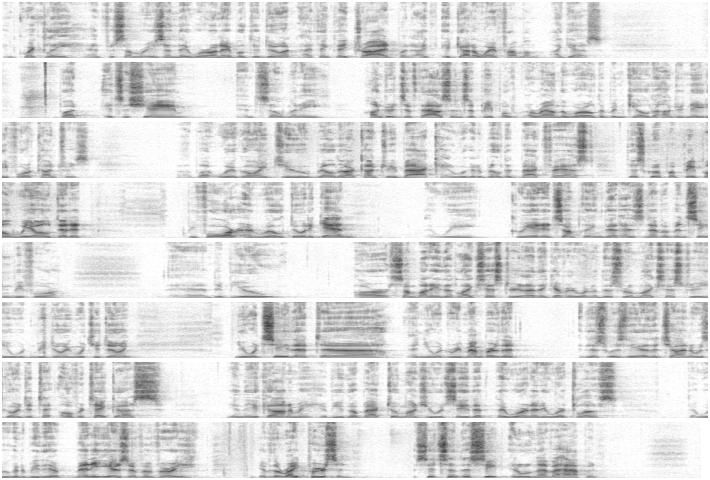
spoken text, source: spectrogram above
and quickly, and for some reason they were unable to do it. I think they tried, but I, it got away from them, I guess. But it's a shame, and so many hundreds of thousands of people around the world have been killed, 184 countries. Uh, but we're going to build our country back, and we're going to build it back fast. This group of people, we all did it before, and we'll do it again. We created something that has never been seen before. And if you are somebody that likes history, and I think everyone in this room likes history, you wouldn't be doing what you're doing. You would see that, uh, and you would remember that this was the year that China was going to ta- overtake us in the economy. If you go back two months, you would see that they weren't anywhere close, that we were going to be there many years of a very, if the right person sits in this seat, it will never happen.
